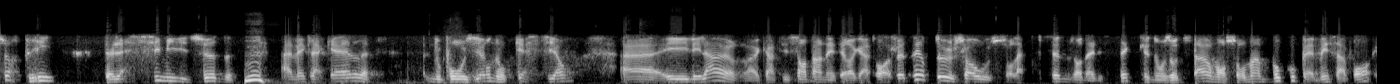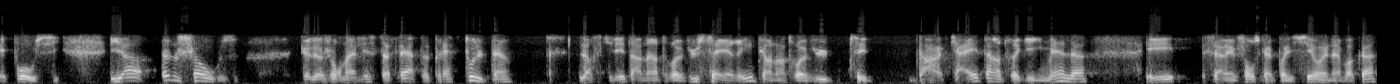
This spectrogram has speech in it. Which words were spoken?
surpris de la similitude hmm. avec laquelle nous posions nos questions euh, et les leurs euh, quand ils sont en interrogatoire. Je veux dire deux choses sur la poutine journalistique que nos auditeurs vont sûrement beaucoup aimer savoir, et toi aussi. Il y a une chose que le journaliste fait à peu près tout le temps, lorsqu'il est en entrevue serrée, puis en entrevue d'enquête, entre guillemets, là, et c'est la même chose qu'un policier ou un avocat,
